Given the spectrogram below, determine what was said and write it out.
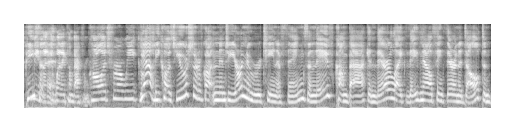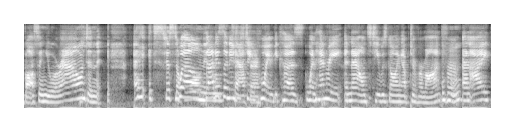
I piece mean, of like, it. when they come back from college for a week yeah, because you're sort of gotten into your new routine of things, and they've come back, and they're like they now think they're an adult and bossing you around, and I- it's just a whole Well, that is an interesting chapter. point because when Henry announced he was going up to Vermont for, Mm-hmm. and I,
